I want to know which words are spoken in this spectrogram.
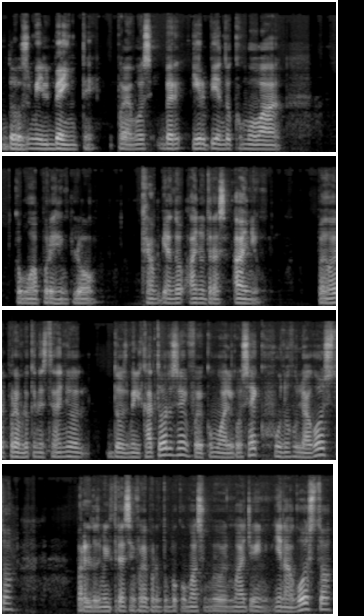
2020. Podemos ver, ir viendo cómo va, cómo va, por ejemplo, cambiando año tras año. Podemos ver, por ejemplo, que en este año 2014 fue como algo seco, junio, julio, agosto. Para el 2013 fue de pronto un poco más húmedo en mayo y en agosto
